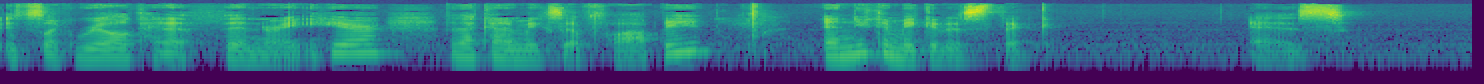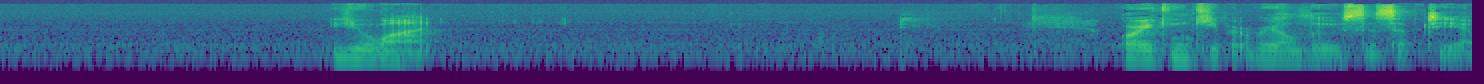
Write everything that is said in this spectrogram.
it's like real kind of thin right here, and that kind of makes it floppy. And you can make it as thick as you want. Or you can keep it real loose, it's up to you.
